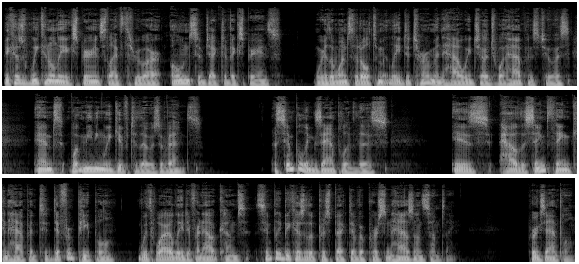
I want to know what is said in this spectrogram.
Because we can only experience life through our own subjective experience, we're the ones that ultimately determine how we judge what happens to us and what meaning we give to those events. A simple example of this is how the same thing can happen to different people with wildly different outcomes simply because of the perspective a person has on something. For example,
